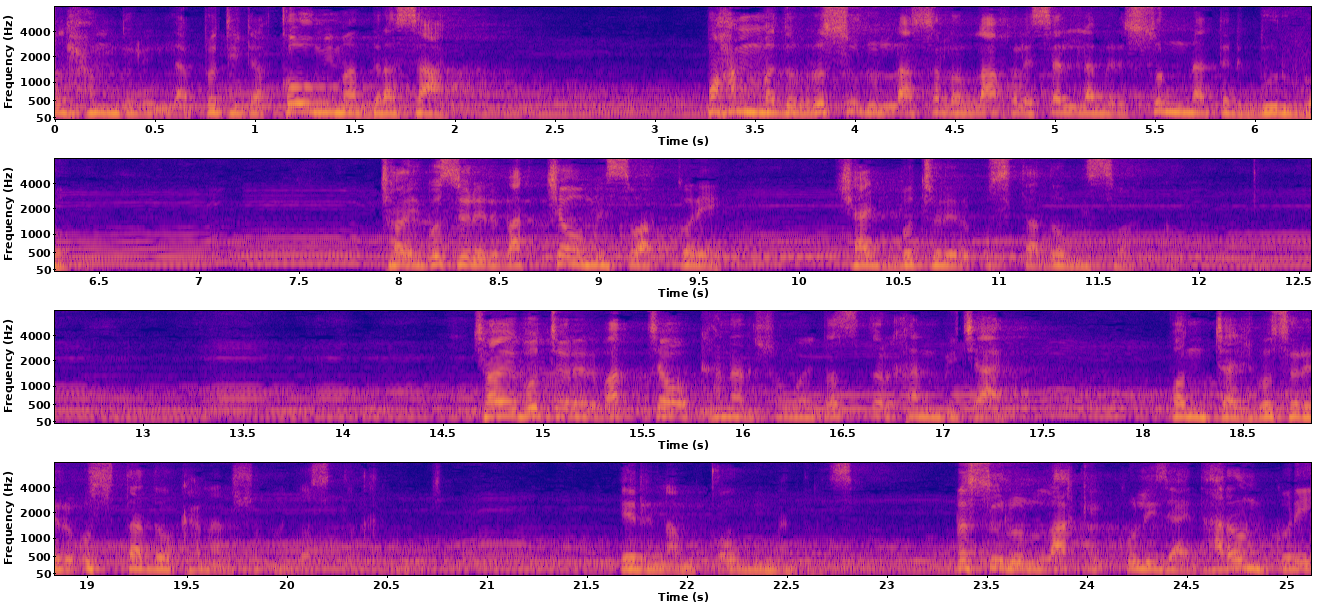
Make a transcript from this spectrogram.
আলহামদুলিল্লাহ, প্রতিটা কৌমি মাদ্রাসা মোহাম্মদুর রসুল্লাহ সাল্লাহ সাল্লামের সুন্নাতের দুর্গ। ছয় বছরের বাচ্চাও মিসওয়াক করে, ষাট বছরের উস্তাদও মিসওয়াক করে। ছয় বছরের বাচ্চাও খানার সময় দস্তরখান বিছায়, পঞ্চাশ বছরের উস্তাদও খানার সময় দস্তরখান বিছায়। এর নাম কৌমি মাদ্রাসা। রসুল্লাহকে কলিজায় ধারণ করে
